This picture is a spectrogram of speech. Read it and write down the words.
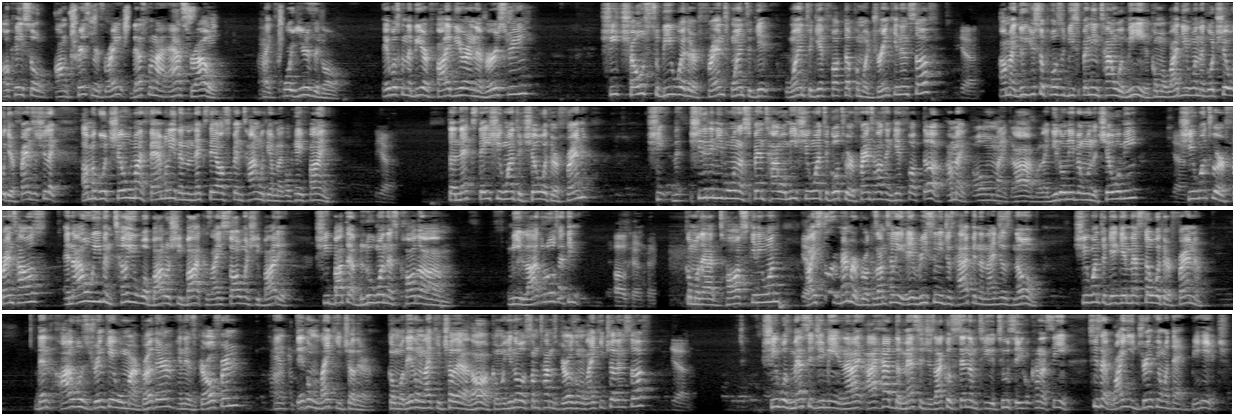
Okay, so on Christmas, right? That's when I asked her out, like four years ago. It was gonna be her five year anniversary. She chose to be with her friends, wanted to get wanted to get fucked up on with drinking and stuff. Yeah. I'm like, dude, you're supposed to be spending time with me. Como, why do you want to go chill with your friends? And she's like, I'm gonna go chill with my family. Then the next day I'll spend time with you. I'm like, okay, fine. The next day she wanted to chill with her friend. She she didn't even want to spend time with me. She wanted to go to her friend's house and get fucked up. I'm like, oh my god, bro. Like you don't even want to chill with me. Yeah. She went to her friend's house, and I will even tell you what bottle she bought because I saw when she bought it. She bought that blue one that's called um Milagros, I think. Oh, okay. Okay. como that tall, skinny one. Yeah. I still remember, bro, because I'm telling you, it recently just happened, and I just know. she went to get get messed up with her friend. Then I was drinking with my brother and his girlfriend, uh-huh. and they don't like each other. Como they don't like each other at all. Como you know, sometimes girls don't like each other and stuff. Yeah. She was messaging me, and I I have the messages. I could send them to you too, so you can kind of see. She's like, "Why are you drinking with that bitch?"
